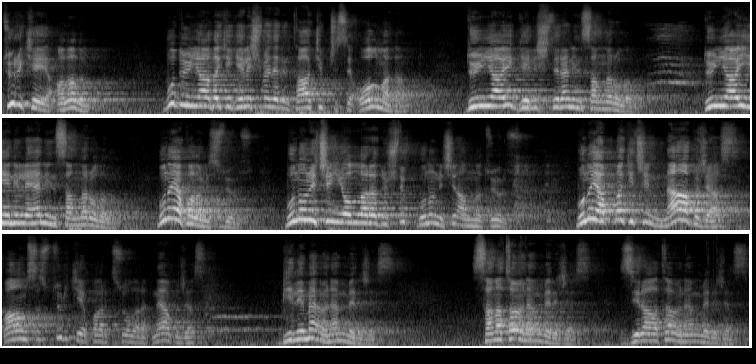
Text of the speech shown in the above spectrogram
Türkiye'yi alalım. Bu dünyadaki gelişmelerin takipçisi olmadan dünyayı geliştiren insanlar olalım. Dünyayı yenileyen insanlar olalım. Bunu yapalım istiyoruz. Bunun için yollara düştük, bunun için anlatıyoruz. Bunu yapmak için ne yapacağız? Bağımsız Türkiye Partisi olarak ne yapacağız? Bilime önem vereceğiz. Sanata önem vereceğiz. Ziraata önem vereceğiz.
